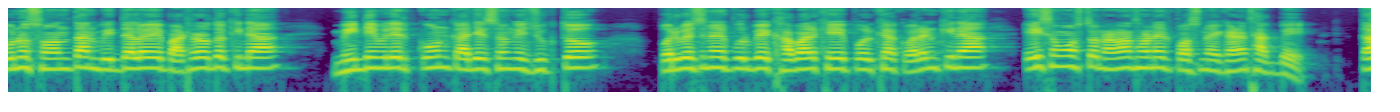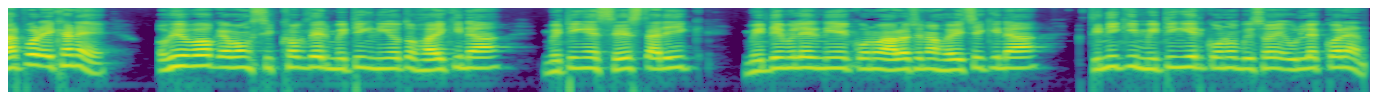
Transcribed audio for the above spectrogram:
কোনো সন্তান বিদ্যালয়ে পাঠরত কিনা? মিড ডে মিলের কোন কাজের সঙ্গে যুক্ত? পরিবেশনের পূর্বে খাবার খেয়ে পরীক্ষা করেন কিনা, এই সমস্ত নানা ধরনের প্রশ্ন এখানে থাকবে। তারপর এখানে অভিভাবক এবং শিক্ষকদের মিটিং নিয়ত হয় কিনা মিটিংয়ের শেষ তারিখ মিড ডে মিলের নিয়ে কোনো আলোচনা হয়েছে কিনা, তিনি কি মিটিংয়ের কোনো বিষয়ে উল্লেখ করেন?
